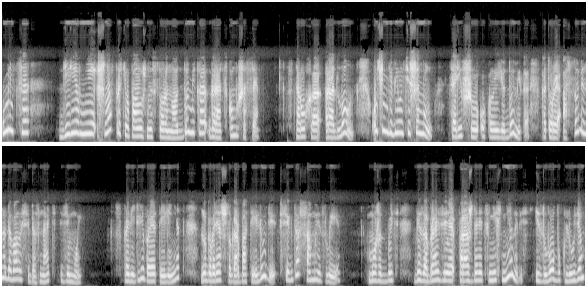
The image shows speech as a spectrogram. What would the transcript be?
улица деревни шла в противоположную сторону от домика городскому шоссе. Старуха Радлоун очень любила тишину, царившую около ее домика, которая особенно давала себя знать зимой. Справедливо это или нет, но говорят, что горбатые люди всегда самые злые. Может быть, безобразие порождает в них ненависть и злобу к людям,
